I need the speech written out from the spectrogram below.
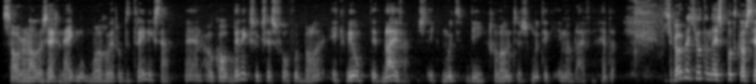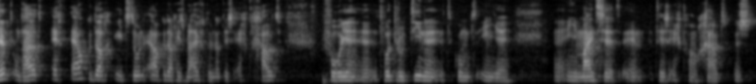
Zal Ronaldo zeggen, nee, ik moet morgen weer op de training staan. En ook al ben ik succesvol voetballer, ik wil dit blijven. Dus ik moet die gewoontes, moet ik in me blijven hebben. Dus ik hoop dat je wat aan deze podcast hebt. Onthoud echt elke dag iets doen, elke dag iets blijven doen. Dat is echt goud voor je. Eh, het wordt routine, het komt in je, in je mindset en het is echt gewoon goud. Dus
